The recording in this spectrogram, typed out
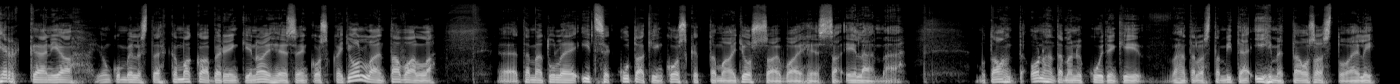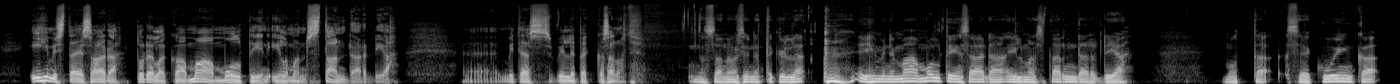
herkkään ja jonkun mielestä ehkä makaberinkin aiheeseen, koska jollain tavalla tämä tulee itse kutakin koskettamaan jossain vaiheessa elämää. Mutta on, onhan tämä nyt kuitenkin vähän tällaista mitä ihmettä osastoa, eli ihmistä ei saada todellakaan maan multiin ilman standardia. Mitäs Ville-Pekka sanot? No sanoisin, että kyllä ihminen maan multiin saadaan ilman standardia, mutta se kuinka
